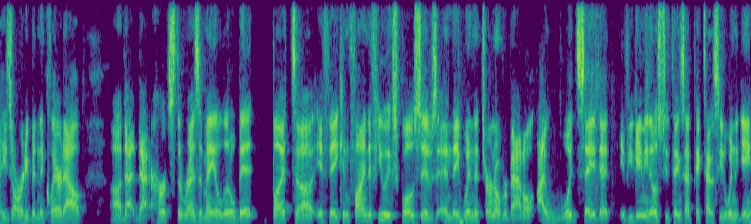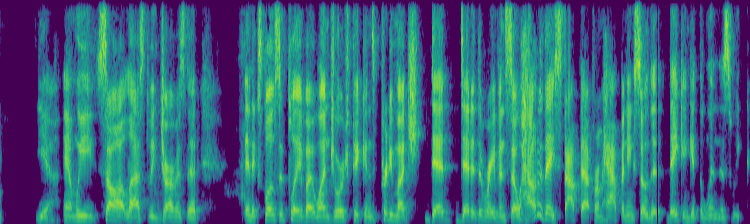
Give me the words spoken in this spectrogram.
he's already been declared out. Uh, that that hurts the resume a little bit. But uh, if they can find a few explosives and they win the turnover battle, I would say that if you gave me those two things, I'd pick Tennessee to win the game. Yeah, and we saw last week, Jarvis, that an explosive play by one George Pickens pretty much dead deaded the Ravens. So how do they stop that from happening so that they can get the win this week?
